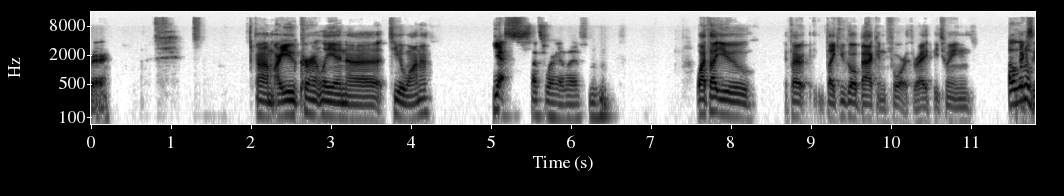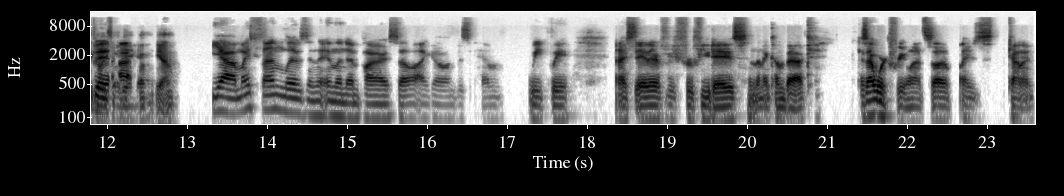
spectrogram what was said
Rare. Um, are you currently in uh Tijuana? Yes, that's where I live. Mm-hmm. Well, I thought you if I like you go back and forth, right? Between a little Mexico bit. I, yeah. Yeah, my son lives in the Inland Empire, so I go and visit him weekly. I stay there for, for a few days and then I come back because I work freelance, so I just kind of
